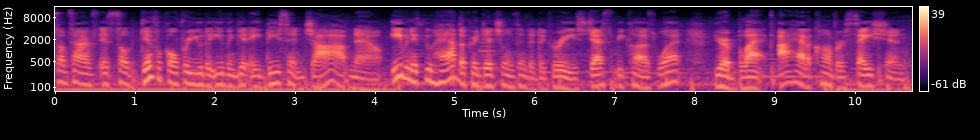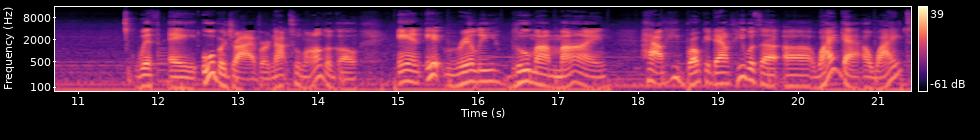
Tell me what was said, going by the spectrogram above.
sometimes it's so difficult for you to even get a decent job now, even if you have the credentialings and the degrees, just because what? You're black. I had a conversation with a Uber driver not too long ago, and it really blew my mind how he broke it down. He was a, a white guy, a white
